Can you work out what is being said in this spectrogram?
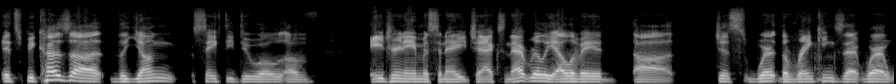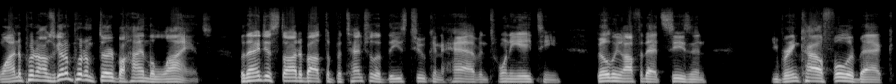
it's because uh the young safety duo of Adrian Amos and Eddie Jackson that really elevated uh just where the rankings that where I want to put them. I was gonna put them third behind the Lions, but then I just thought about the potential that these two can have in 2018, building off of that season. You bring Kyle Fuller back,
